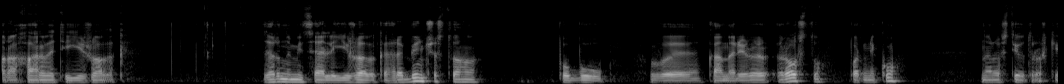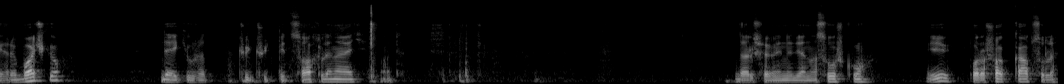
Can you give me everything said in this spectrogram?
Пора харвити їжовик. Зерноміцелій їжовика грабінчастого побув в камері росту, парнику, наростив трошки грибочків. Деякі вже чуть-чуть підсохли навіть. От. Далі він йде на сушку і порошок капсули.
